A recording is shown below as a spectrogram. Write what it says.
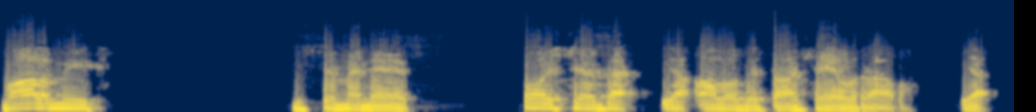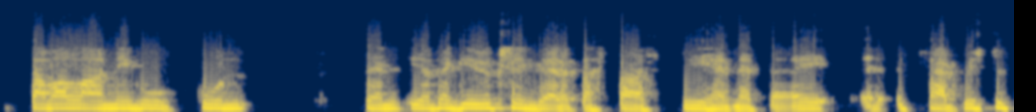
valmiiksi, niin se menee pois sieltä ja aloitetaan seuraava. Tavallaan niin kuin, kun sen jotenkin yksinkertaistaa siihen, että, ei, että sä pystyt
